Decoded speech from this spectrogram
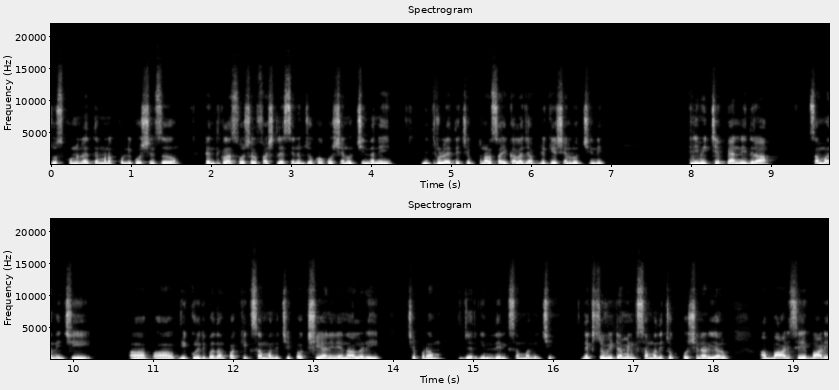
చూసుకున్నట్లయితే మనకు కొన్ని questions tenth class social first lesson నుంచి ఒక క్వశ్చన్ వచ్చిందని మిత్రులు అయితే చెప్తున్నారు. సైకాలజీ అప్లికేషన్లో వచ్చింది. ఇది మీకు చెప్పాను నిద్ర. సంబంధించి వికృతి పదం పక్కికి సంబంధించి పక్షి అని నేను ఆల్రెడీ చెప్పడం జరిగింది. దీనికి సంబంధించి నెక్స్ట్ విటమిన్కి సంబంధించి ఒక క్వశ్చన్ అడిగారు. ఆ బాడీ సే బాడీ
